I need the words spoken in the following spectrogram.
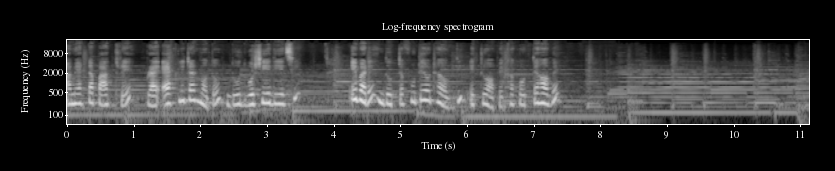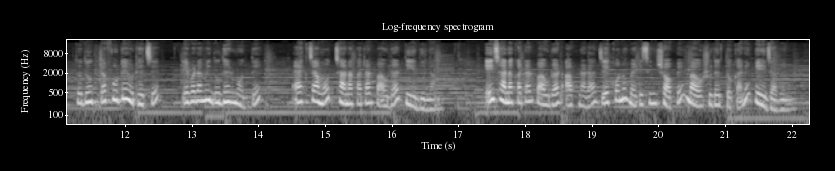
আমি একটা পাত্রে প্রায় এক লিটার মতো দুধ বসিয়ে দিয়েছি। এবারে দুধটা ফুটে ওঠা অবধি একটু অপেক্ষা করতে হবে। তো দুধটা ফুটে উঠেছে। এবার আমি দুধের মধ্যে এক চামচ ছানা কাটার পাউডার দিয়ে দিলাম। এই ছানা কাটার পাউডার আপনারা যে কোনো মেডিসিন শপে বা ওষুধের দোকানে পেয়ে যাবেন।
